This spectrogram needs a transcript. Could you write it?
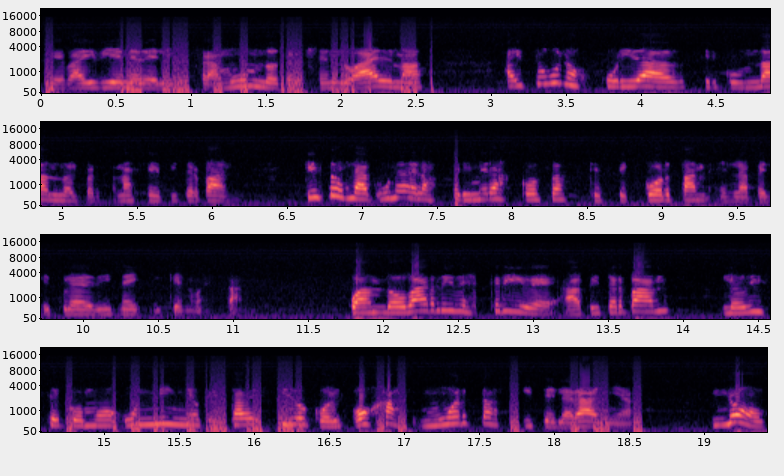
que va y viene del inframundo trayendo almas. Hay toda una oscuridad circundando al personaje de Peter Pan que eso es la, una de las primeras cosas que se cortan en la película de Disney y que no están. Cuando Barry describe a Peter Pan, lo dice como un niño que está vestido con hojas muertas y telarañas, no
